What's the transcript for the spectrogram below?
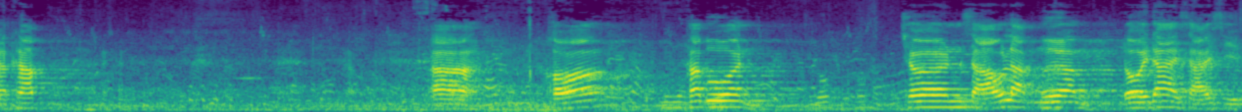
นะครับ อขอขบวน เชิญเสาหลักเมืองโดยได้สายสิน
